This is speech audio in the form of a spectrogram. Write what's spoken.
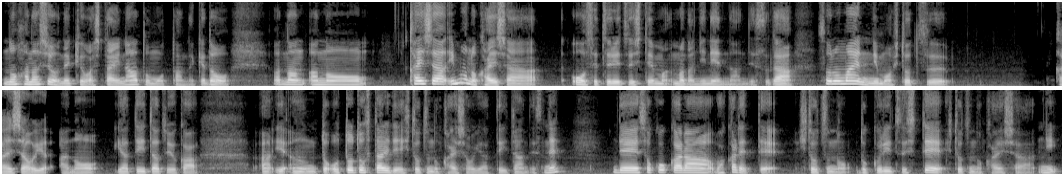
の話をね、今日はしたいなと思ったんだけど、あの、あの会社、今の会社を設立してままだ2年なんですが、その前にも一つ、会社をやあのやっていたというかあいや、うんと、夫と2人で一つの会社をやっていたんですね。で、そこから別れて、一つの、独立して一つの会社に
